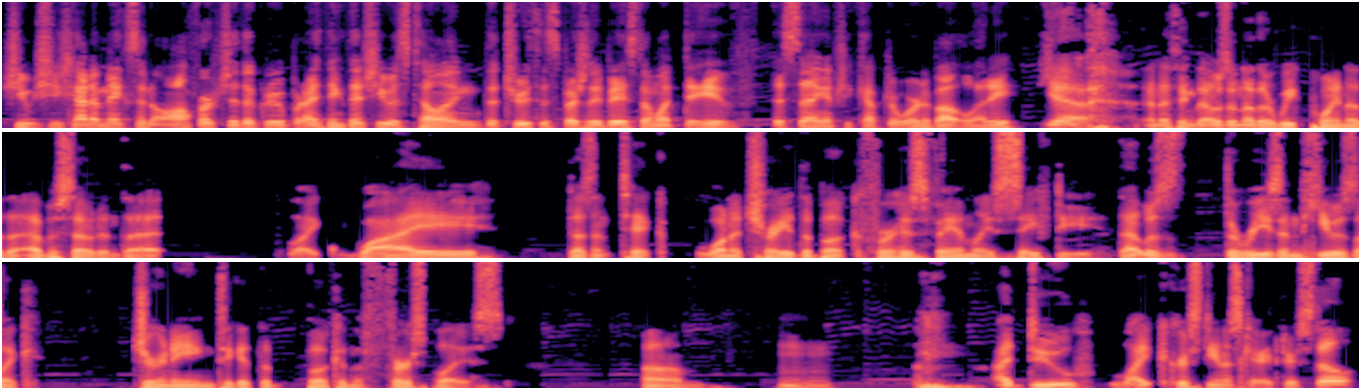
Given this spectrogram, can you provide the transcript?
she she kind of makes an offer to the group, and I think that she was telling the truth, especially based on what Dave is saying. If she kept her word about Letty, Yeah, and I think that was another weak point of the episode in that, like, why doesn't Tick want to trade the book for his family's safety? That was the reason he was like journeying to get the book in the first place. Um, mm-hmm. I do like Christina's character still,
